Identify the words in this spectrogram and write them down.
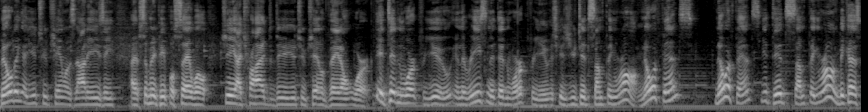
building a YouTube channel is not easy. I have so many people say well gee I tried to do a YouTube channel they don't work. It didn't work for you and the reason it didn't work for you is because you did something wrong. No offense no offense you did something wrong because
